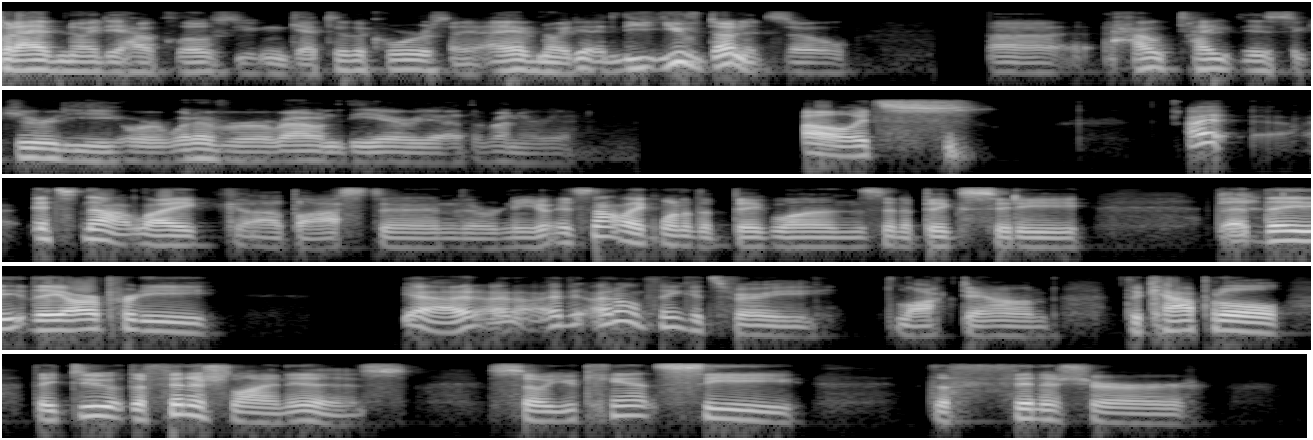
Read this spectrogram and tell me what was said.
but I have no idea how close you can get to the course. I, I have no idea. You've done it, so uh, how tight is security or whatever around the area, the run area? Oh, it's I. It's not like uh, Boston or New York. It's not like one of the big ones in a big city. That they they are pretty. Yeah, I, I I don't think it's very locked down. The capital they do the finish line is so you can't see the finisher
